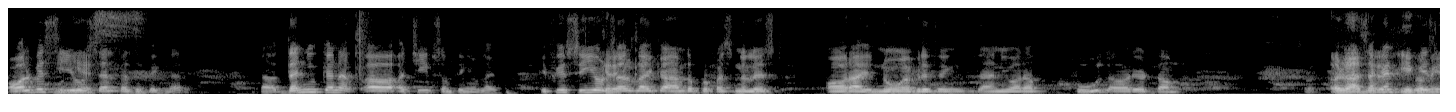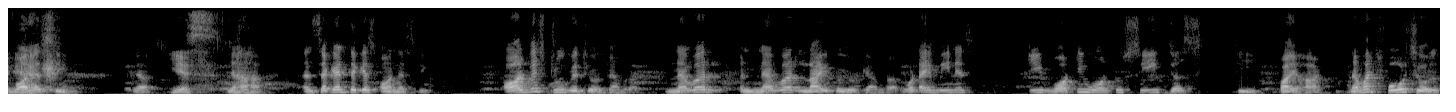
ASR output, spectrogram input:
Always see yourself as a beginner. Uh, then you can uh, achieve something in life. If you see yourself correct. like i'm the professionalist or i know everything then you are a fool or you're dumb. Or and rather an second thing is egomaniac. honesty. Yeah. Yes. Yeah. And second thing is honesty. Always true with your camera. Never never lie to your camera. What i mean is ki what you want to see just see by heart. Never force your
